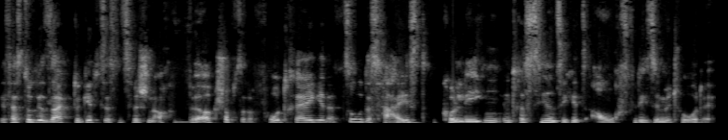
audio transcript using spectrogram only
Jetzt hast du gesagt, du gibst jetzt inzwischen auch Workshops oder Vorträge dazu. Das heißt, Kollegen interessieren sich jetzt auch für diese Methode.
